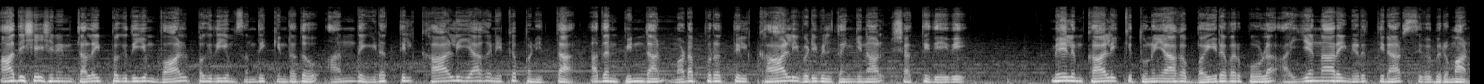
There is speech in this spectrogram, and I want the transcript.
ஆதிசேஷனின் தலைப்பகுதியும் வால் பகுதியும் சந்திக்கின்றதோ அந்த இடத்தில் காளியாக நிற்க பணித்தார். அதன் பின்தான் மடப்புறத்தில் காளி வடிவில் தங்கினாள் சக்தி தேவி மேலும் காளிக்கு துணையாக பைரவர் போல ஐயனாரை நிறுத்தினார் சிவபெருமான்.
